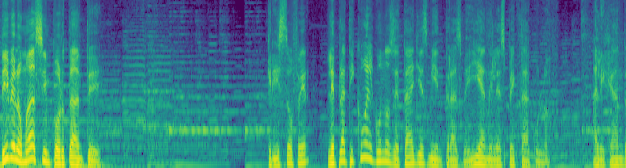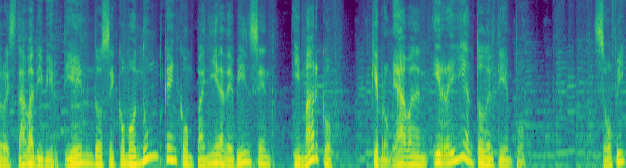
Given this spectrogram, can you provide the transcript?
dime lo más importante. Christopher le platicó algunos detalles mientras veían el espectáculo. Alejandro estaba divirtiéndose como nunca en compañía de Vincent y Marco, que bromeaban y reían todo el tiempo. Sophie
